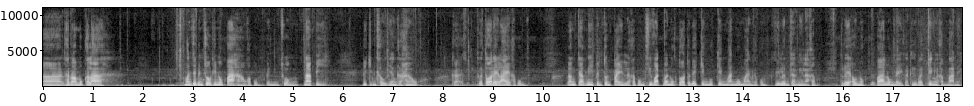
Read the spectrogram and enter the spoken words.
อ่าท่านว่ามกรามันจะเป็นช่วงที่นกปลาห่าครับผมเป็นช่วงหน้าปี ได้กินเขายังกับห่าก็ก็ต่อได้หลายครับผม หลังจากนี้เป็นต้นไปนี่แหละครับผมสิวัดว่านกต่อตัวได้เก่งบ่เก่งมานบ่หมานครับผมสิเริ่มจากนี้แหละครับ ตัวได้เอานกปลาลงได้ก็ถือว่าเก่งแล้วครับบานนี้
